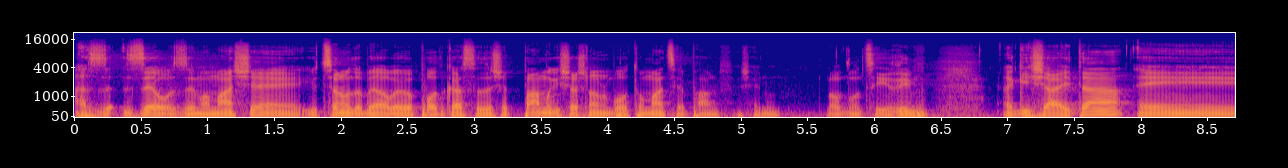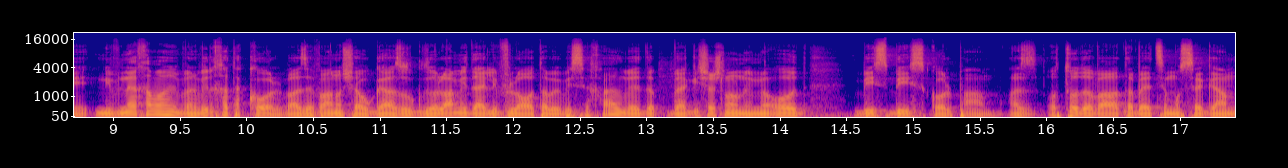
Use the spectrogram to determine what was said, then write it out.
אז זהו, זה ממש, אה, יוצא לנו לדבר הרבה בפודקאסט על זה שפעם הגישה שלנו באוטומציה, פעם לפני שהיינו מאוד מאוד צעירים. הגישה הייתה, אה, נבנה לך משהו ונביא לך את הכל, ואז הבנו שהעוגה הזאת גדולה מדי לבלוע אותה בביס אחד, והגישה שלנו היא מאוד ביס ביס כל פעם. אז אותו דבר אתה בעצם עושה גם,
